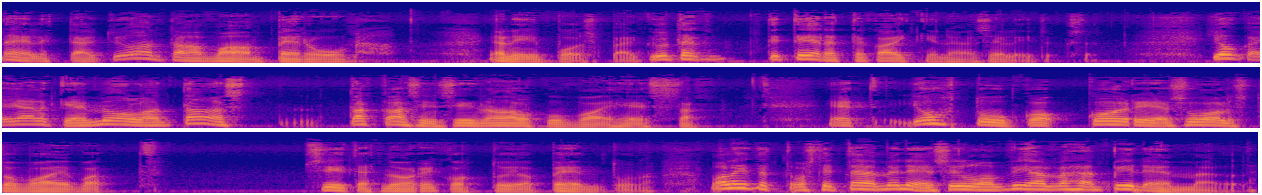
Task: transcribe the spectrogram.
Näille täytyy antaa vaan perunaa. Ja niin poispäin. Kyllä te, te tiedätte kaikki nämä selitykset. Jonka jälkeen me ollaan taas takaisin siinä alkuvaiheessa – että johtuuko koirien suolistovaivat siitä, että ne on rikottu jo pentuna. Valitettavasti tämä menee silloin vielä vähän pidemmälle.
